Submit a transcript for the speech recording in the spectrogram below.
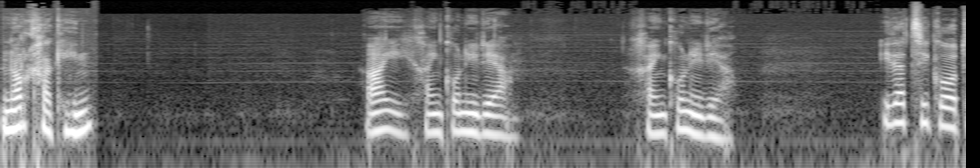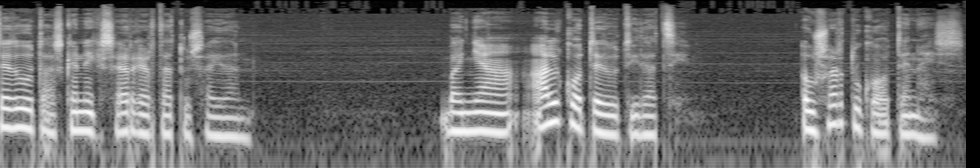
Nor jakin? Ai, jainko nirea, jainko nirea. Idatziko ote dut azkenik zer gertatu zaidan. Baina halko ote dut idatzi. Ausartuko ote naiz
